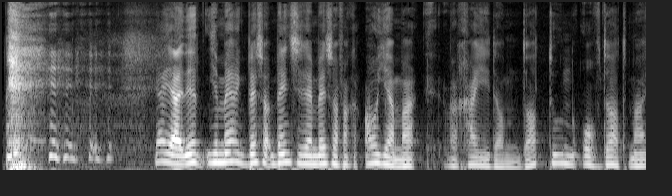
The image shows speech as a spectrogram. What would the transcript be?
ja, ja, je merkt best wel, mensen zijn best wel van, oh ja, maar waar ga je dan dat doen of dat? Maar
